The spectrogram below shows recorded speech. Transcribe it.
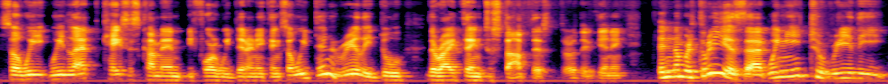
So we we let cases come in before we did anything. So we didn't really do the right thing to stop this at the beginning. And number three is that we need to really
